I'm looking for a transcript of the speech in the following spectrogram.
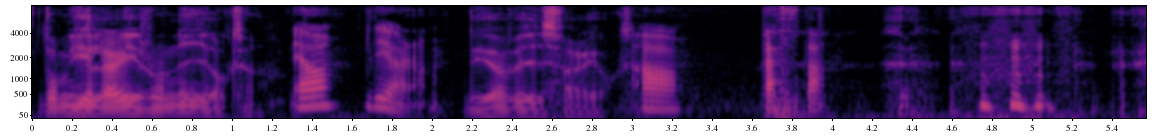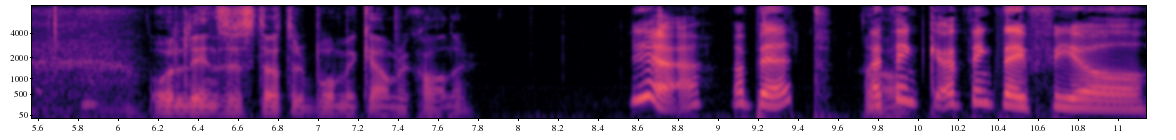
De gillar ironi också. Ja, det gör de. Det gör vi i Sverige också. Ja, bästa. Och Lindsay, stöter du på mycket amerikaner? Yeah, a bit. I Oh. think I think they feel.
